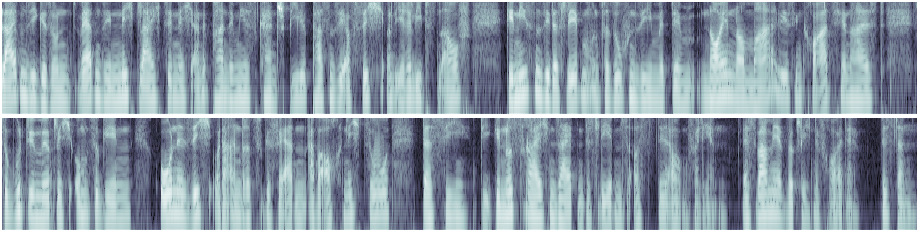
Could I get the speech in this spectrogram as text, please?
Bleiben Sie gesund, werden Sie nicht leichtsinnig, eine Pandemie ist kein Spiel, passen Sie auf sich und Ihre Liebsten auf, genießen Sie das Leben und versuchen Sie mit dem neuen Normal, wie es in Kroatien heißt, so gut wie möglich umzugehen, ohne sich oder andere zu gefährden, aber auch nicht so, dass Sie die genussreichen Seiten des Lebens aus den Augen verlieren. Es war mir wirklich eine Freude. Bis dann.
